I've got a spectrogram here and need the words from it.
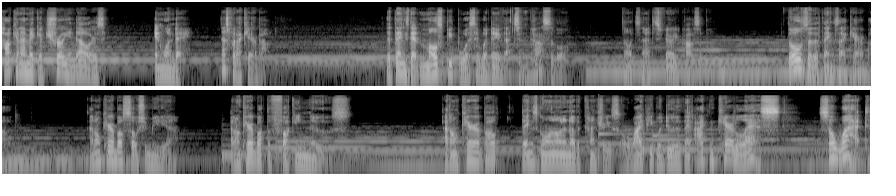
How can I make a trillion dollars in one day? That's what I care about. The things that most people will say, well, Dave, that's impossible. No, it's not. It's very possible. Those are the things I care about. I don't care about social media. I don't care about the fucking news. I don't care about things going on in other countries or why people do the thing. I can care less. So what?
